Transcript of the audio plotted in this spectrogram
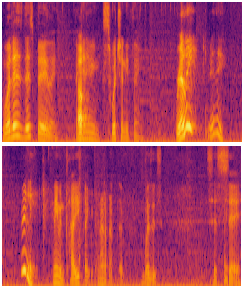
What is this, Bailey? I Oh. can't even switch anything. Really? Really? Really? I Can't even type. Like I don't. know. What is this? It says hmm. say.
